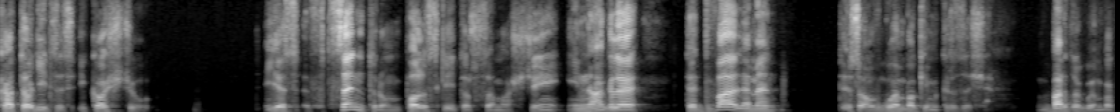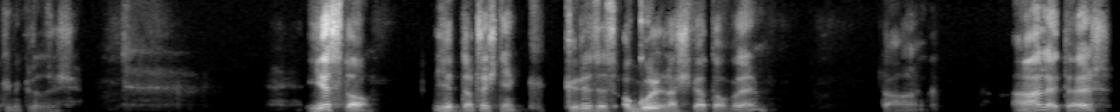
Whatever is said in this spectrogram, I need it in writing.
katolicyzm i Kościół jest w centrum polskiej tożsamości, i nagle te dwa elementy są w głębokim kryzysie. Bardzo głębokim kryzysie. Jest to jednocześnie kryzys ogólnoświatowy, tak, ale też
